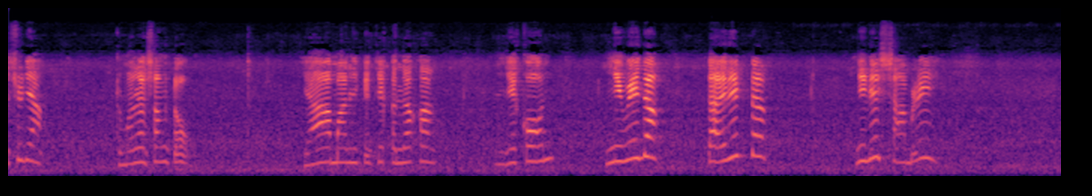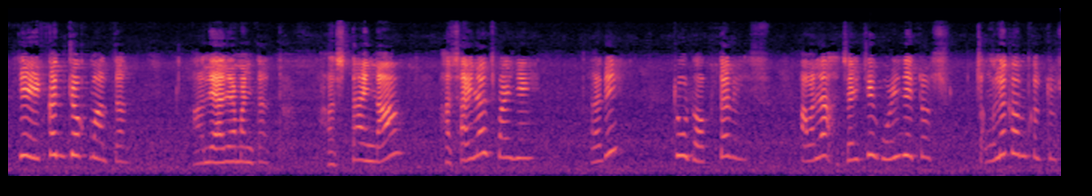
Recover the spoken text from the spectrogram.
असू द्या. तुम्हाला सांगतो. या मालिकेचे कलाकार म्हणजे कोण? निवेदक डायरेक्टर निलेश साबळे ते एकच जोक मारतात आले आले म्हणतात हसताय ना? हसायलाच पाहिजे. अरे तू डॉक्टर आहेस. आम्हाला हसायची गोळी देतोस. चांगलं काम करतोस.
